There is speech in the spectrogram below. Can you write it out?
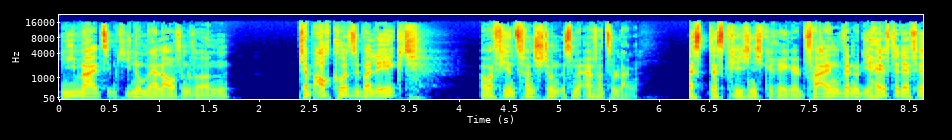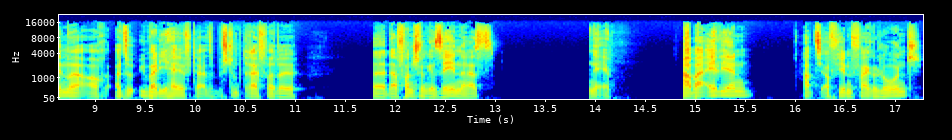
niemals im Kino mehr laufen würden. Ich habe auch kurz überlegt, aber 24 Stunden ist mir einfach zu lang. Das, das kriege ich nicht geregelt. Vor allem, wenn du die Hälfte der Filme auch, also über die Hälfte, also bestimmt drei Viertel äh, davon schon gesehen hast. Nee. Aber Alien hat sich auf jeden Fall gelohnt,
